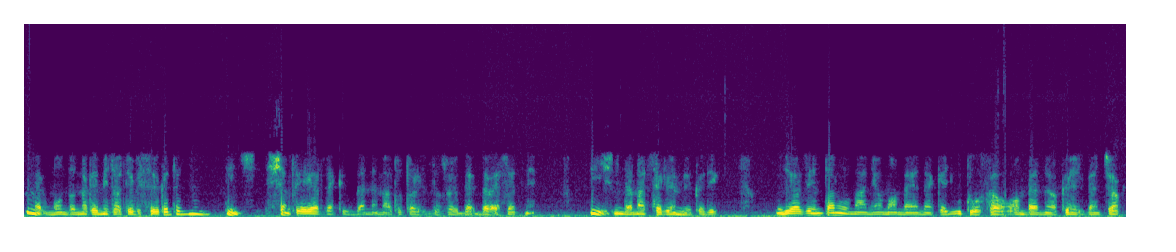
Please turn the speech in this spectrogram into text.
Megmondom neked, mit tartja vissza őket, nincs semmiféle érdekük benne már totális diktatúra bevezetni. Nincs, minden nagyszerűen működik. Ugye az én tanulmányom, amelynek egy utószava van benne a könyvben, csak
